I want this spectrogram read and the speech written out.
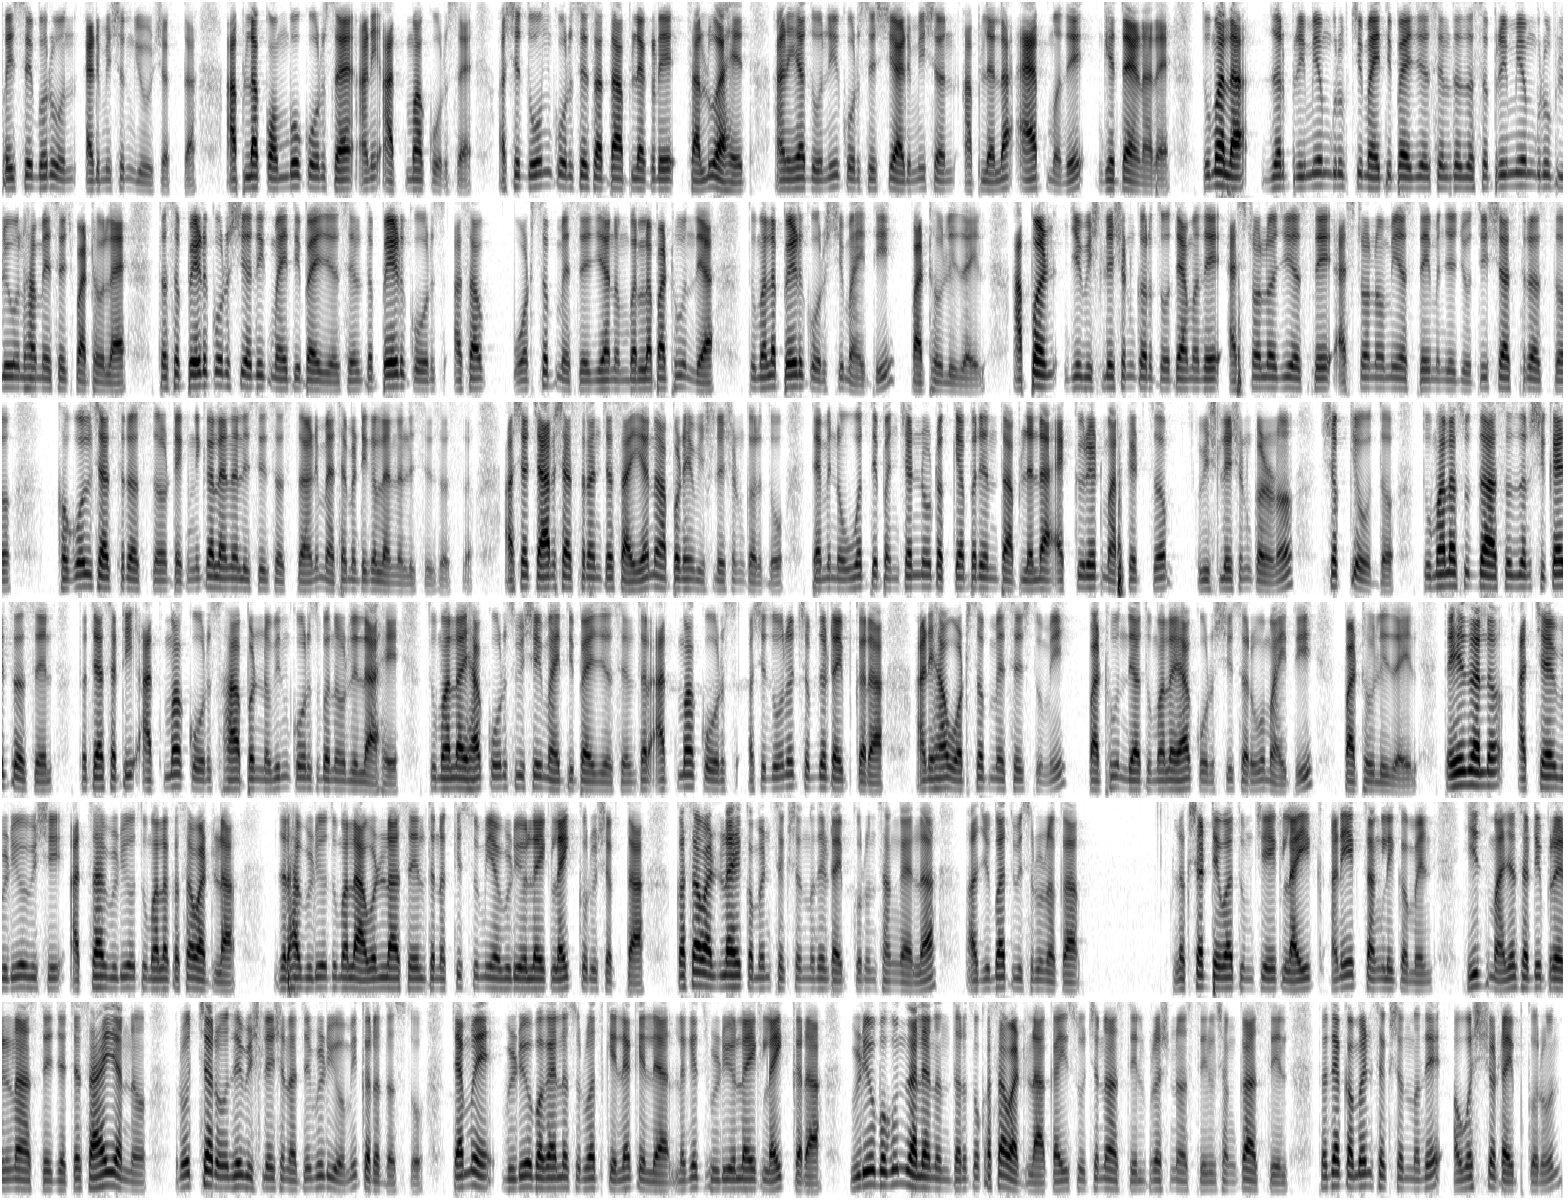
पैसे भरून ऍडमिशन घेऊ शकता. आपला कॉम्बो कोर्स आहे आणि आत्मा कोर्स आहे. असे दोन कोर्सेस आता आपल्याकडे चालू आहेत आणि या दोन्ही कोर्सेसची ॲडमिशन आपल्याला ॲपमध्ये घेता येणार आहे. तुम्हाला जर प्रीमियम ग्रुपची माहिती पाहिजे असेल तर जसं प्रीमियम ग्रुप लिहून हा मेसेज पाठवला आहे तसं पेड कोर्सची अधिक माहिती पाहिजे असेल तर पेड कोर्स असा व्हॉट्सअप मेसेज या नंबरला पाठवून द्या. तुम्हाला पेड कोर्सची माहिती पाठवली जाईल. आपण जे विश्लेषण करतो त्यामध्ये ॲस्ट्रॉलॉजी असते ॲस्ट्रॉनॉमी असते म्हणजे ज्योतिषशास्त्र असतं खगोलशास्त्र असतं टेक्निकल अनालिसिस असतं आणि मॅथमॅटिकल अनालिसिस असतं. अशा चार शास्त्रांच्या साह्यानं आपण हे विश्लेषण करतो. त्यामुळे नव्वद ते पंच्याण्णव टक्क्यापर्यंत आपल्याला ॲक्युरेट मार्केटचं विश्लेषण करणं शक्य होतं. तुम्हाला सुद्धा असं जर शिकायचं असेल तर त्यासाठी आत्मा कोर्स हा आपण नवीन कोर्स बनवलेला आहे. तुम्हाला ह्या कोर्सविषयी माहिती पाहिजे असेल तर आत्मा कोर्स असे दोनच शब्द टाईप करा आणि हा व्हॉट्सअप मेसेज तुम्ही पाठवून द्या. तुम्हाला ह्या कोर्सची सर्व माहिती पाठवली जाईल. तर हे झालं आजच्या व्हिडिओविषयी आजचा व्हिडिओ तुम्हाला कसा वाटला? जर हा व्हिडिओ तुम्हाला आवडला असेल तर नक्कीच तुम्ही या व्हिडिओला एक लाईक करू शकता. कसा वाटला हे कमेंट सेक्शनमध्ये टाईप करून सांगायला. अजिबात विसरू नका. लक्षात ठेवा तुमची एक लाईक आणि एक चांगली कमेंट हीच माझ्यासाठी प्रेरणा असते ज्याच्या सहाय्यानं रोजच्या रोज हे विश्लेषणाचे व्हिडिओ मी करत असतो. त्यामुळे व्हिडिओ बघायला सुरुवात केल्या केल्या लगेच व्हिडिओला एक लाईक करा. व्हिडिओ बघून झाल्यानंतर तो कसा वाटला? काही सूचना असतील प्रश्न असतील शंका असतील तर त्या कमेंट सेक्शनमध्ये अवश्य टाईप करून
